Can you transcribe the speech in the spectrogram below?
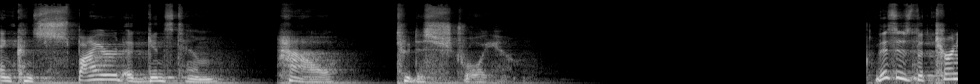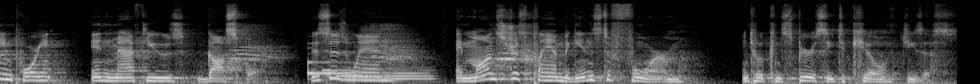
and conspired against him. How? To destroy him. This is the turning point in Matthew's gospel. This is when a monstrous plan begins to form into a conspiracy to kill Jesus.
